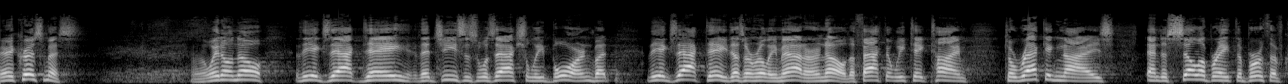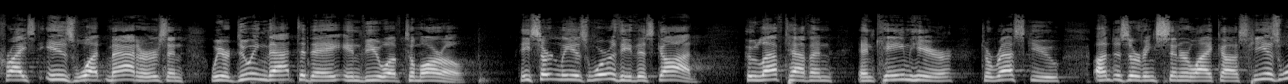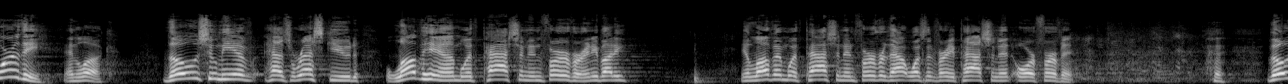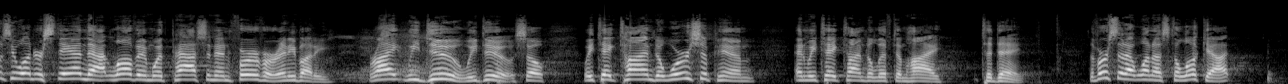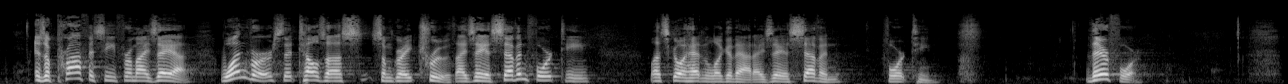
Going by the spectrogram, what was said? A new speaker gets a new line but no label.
Merry Christmas. Uh, we don't know the exact day that Jesus was actually born, but the exact day doesn't really matter. No, the fact that we take time to recognize and to celebrate the birth of Christ is what matters, and we are doing that today in view of tomorrow. He certainly is worthy, this God who left heaven and came here to rescue undeserving sinner like us. He is worthy. And look, those whom he have, has rescued love him with passion and fervor. Anybody? You love him with passion and fervor. That wasn't very passionate or fervent. Those who understand that love him with passion and fervor. Anybody? Right? We do. We do. So we take time to worship him and we take time to lift him high today. The verse that I want us to look at is a prophecy from Isaiah. One verse that tells us some great truth. Isaiah 7:14. Let's go ahead and look at that. Isaiah 7:14. Therefore,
